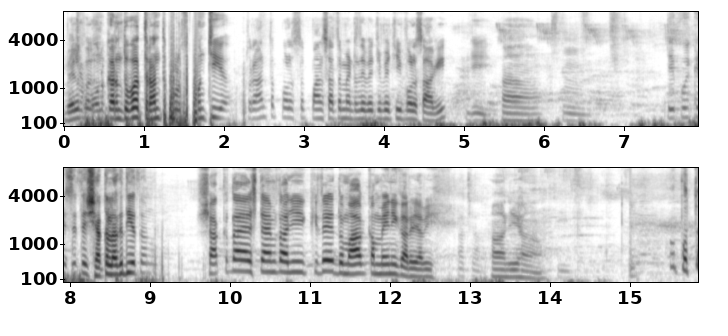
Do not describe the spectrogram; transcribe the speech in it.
ਬਿਲਕੁਲ। ਫੋਨ ਕਰਨ ਤੋਂ ਬਾਅਦ ਤੁਰੰਤ ਪੁਲਿਸ ਪਹੁੰਚੀ ਆ। ਤੁਰੰਤ ਪੁਲਿਸ 5-7 ਮਿੰਟ ਦੇ ਵਿੱਚ ਵਿੱਚ ਹੀ ਪੁਲਿਸ ਆ ਗਈ। ਜੀ। ਹਾਂ। ਹੂੰ। ਤੇ ਕੋਈ ਕਿਸੇ ਤੇ ਸ਼ੱਕ ਲੱਗਦੀ ਹੈ ਤੁਹਾਨੂੰ? ਸ਼ੱਕ ਤਾਂ ਇਸ ਟਾਈਮ ਤਾਂ ਜੀ ਕਿਤੇ ਦਿਮਾਗ ਕੰਮੇ ਨਹੀਂ ਕਰ ਰਿਹਾ ਵੀ। ਅੱਛਾ। ਹਾਂ ਜੀ ਹਾਂ। ਉਹ ਪੁੱਤ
